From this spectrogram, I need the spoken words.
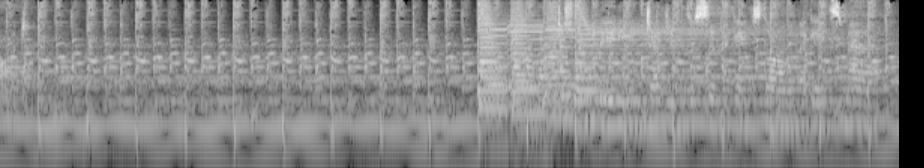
God. Just one judging the sin against God and against man.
